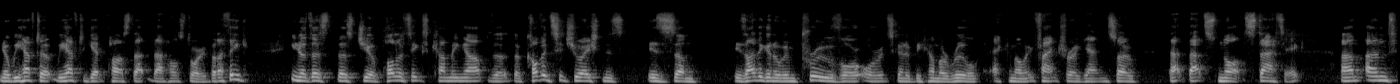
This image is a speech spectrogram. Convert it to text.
know, we have to we have to get past that that whole story. But I think, you know, there's there's geopolitics coming up. The the COVID situation is is um, is either going to improve or or it's going to become a real economic factor again. So that that's not static. Um, and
